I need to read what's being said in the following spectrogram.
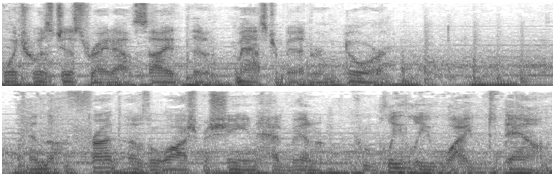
which was just right outside the master bedroom door. And the front of the wash machine had been completely wiped down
